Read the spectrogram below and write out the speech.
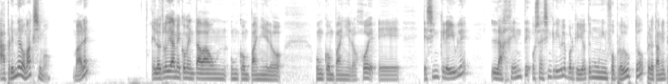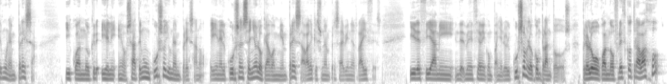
aprende lo máximo, ¿vale? El otro día me comentaba un, compañero, un compañero, joder, eh, es increíble la gente, o sea, es increíble porque yo tengo un infoproducto, pero también tengo una empresa. Y cuando, y o sea, tengo un curso y una empresa, ¿no? Y en el curso enseño lo que hago en mi empresa, ¿vale? Que es una empresa de bienes raíces. Y decía mi, me decía mi compañero, el curso me lo compran todos, pero luego cuando ofrezco trabajo,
